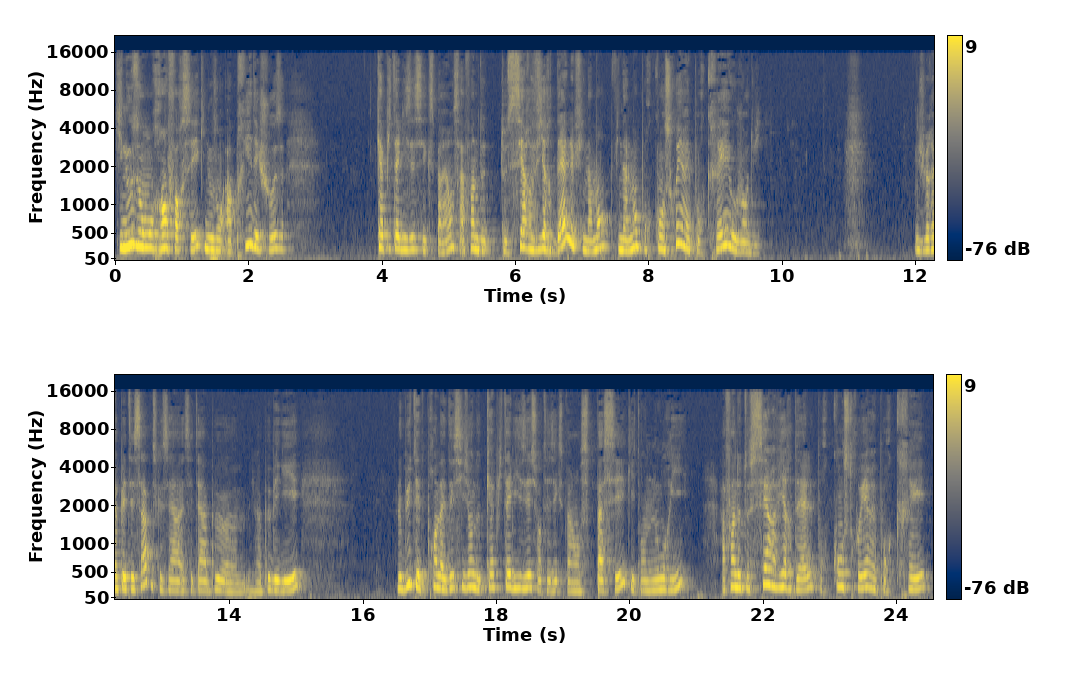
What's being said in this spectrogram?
qui nous ont renforcés, qui nous ont appris des choses, capitaliser ces expériences afin de te servir d'elles finalement, finalement pour construire et pour créer aujourd'hui. Je vais répéter ça parce que c'était un peu, euh, un peu bégayé. Le but est de prendre la décision de capitaliser sur tes expériences passées qui t'ont nourri afin de te servir d'elles pour construire et pour créer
